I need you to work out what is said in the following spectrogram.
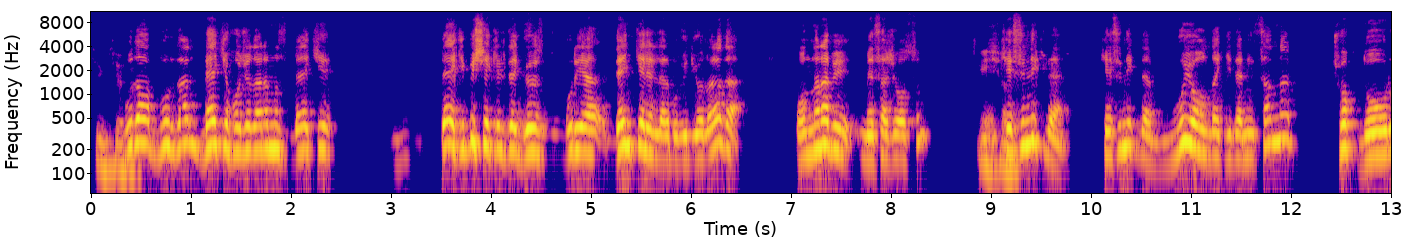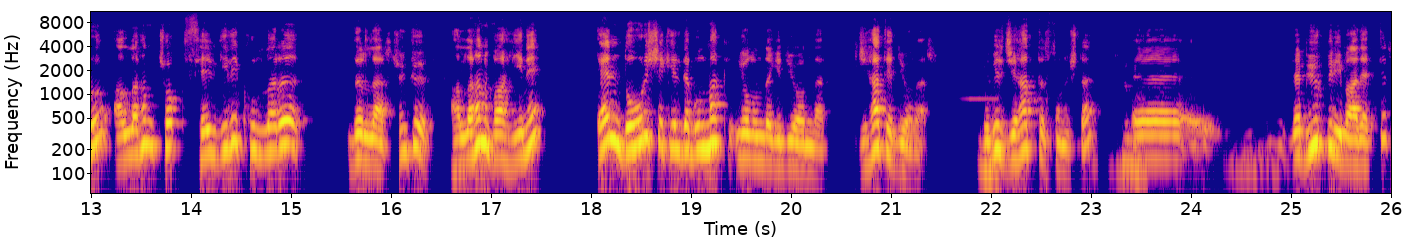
Kimse. Bu da buradan belki hocalarımız belki belki bir şekilde göz buraya denk gelirler bu videolara da onlara bir mesaj olsun. İnşallah. Kesinlikle, kesinlikle bu yolda giden insanlar çok doğru, Allah'ın çok sevgili kullarıdırlar. Çünkü Allah'ın vahyini en doğru şekilde bulmak yolunda gidiyor onlar. Cihat ediyorlar. Bu bir cihattır sonuçta. Ee, ve büyük bir ibadettir.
